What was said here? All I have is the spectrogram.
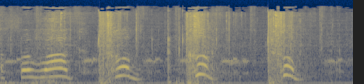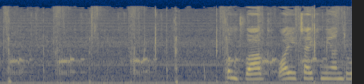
A frog! Come! Come! Come! Come, frog. Why are you taking me under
